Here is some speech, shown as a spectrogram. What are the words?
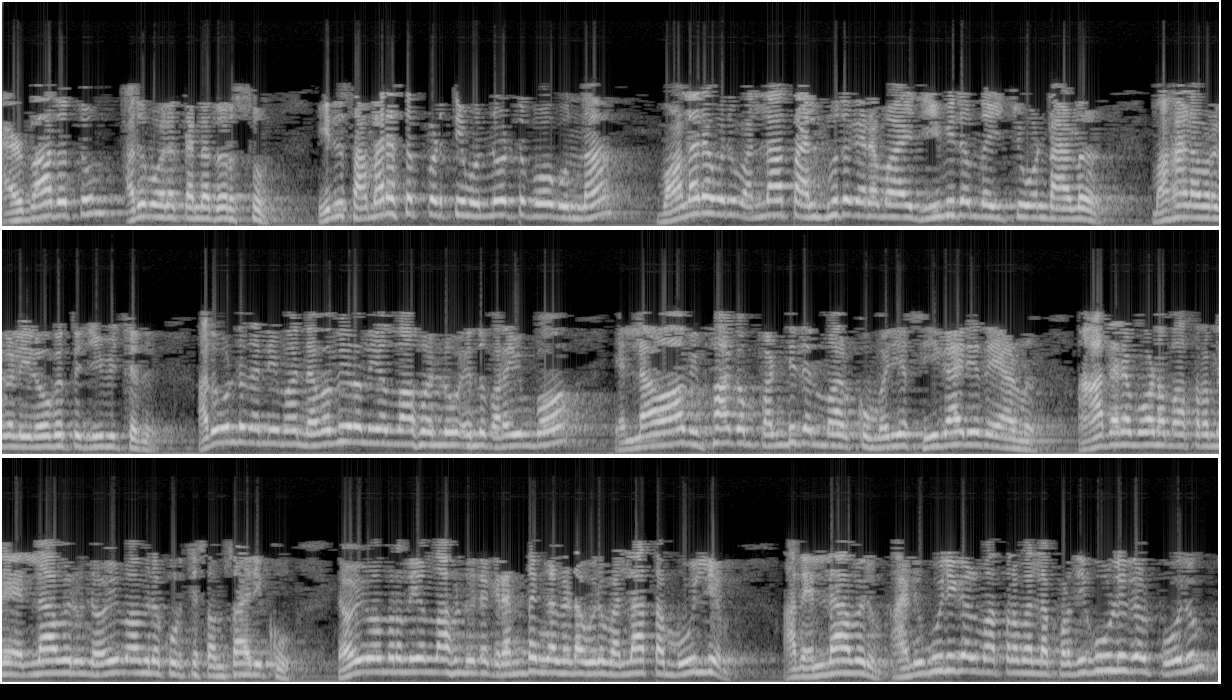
അഴ്ബാദത്തും അതുപോലെ തന്നെ ദർസും. ഇത് സമരസപ്പെടുത്തി മുന്നോട്ട് പോകുന്ന വളരെ ഒരു വല്ലാത്ത അത്ഭുതകരമായ ജീവിതം നയിച്ചുകൊണ്ടാണ് മഹാനവറുകൾ ഈ ലോകത്ത് ജീവിച്ചത്. അതുകൊണ്ട് തന്നെ ഇമാൻ നവവീർ അലി അള്ളാഹു എന്ന് പറയുമ്പോൾ എല്ലാ വിഭാഗം പണ്ഡിതന്മാർക്കും വലിയ സ്വീകാര്യതയാണ്. ആദരവോടെ മാത്രമേ എല്ലാവരും നവിമാമിനെ കുറിച്ച് സംസാരിക്കൂ. നവിമാം റലി അള്ളാഹുവിന്റെ ഗ്രന്ഥങ്ങളുടെ ഒരു വല്ലാത്ത മൂല്യം. അതെല്ലാവരും അനുകൂലികൾ മാത്രമല്ല പ്രതികൂലികൾ പോലും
